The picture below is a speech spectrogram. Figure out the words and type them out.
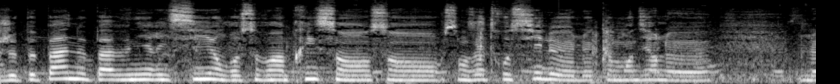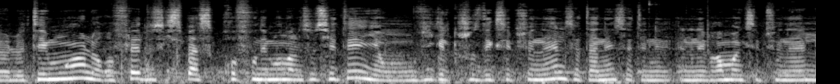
Je ne peux pas ne pas venir ici en recevant un prix sans, sans, être aussi le, comment dire, le, témoin, le reflet de ce qui se passe profondément dans la société. On vit quelque chose d'exceptionnel. Cette année, une année vraiment exceptionnelle.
